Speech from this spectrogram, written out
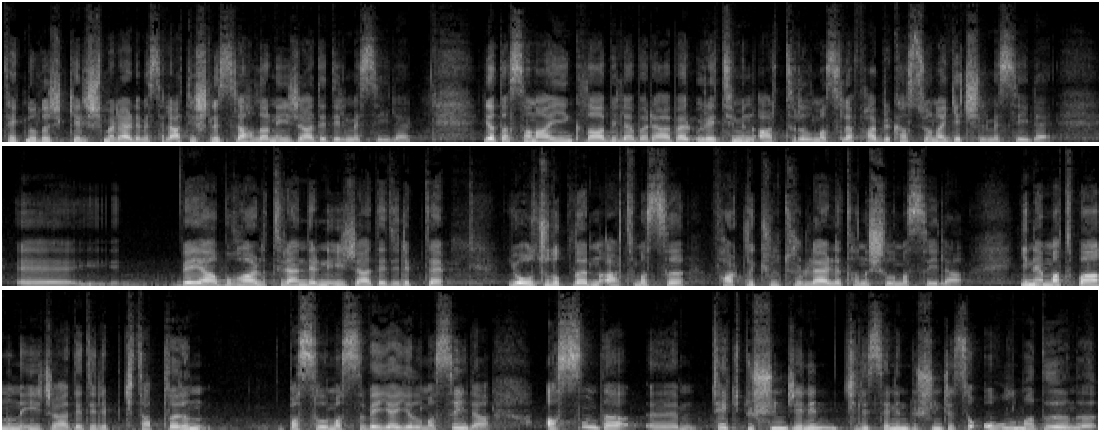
teknolojik gelişmelerle mesela ateşli silahların icat edilmesiyle ya da sanayi inkılabıyla beraber üretimin arttırılmasıyla, fabrikasyona geçilmesiyle e, veya buharlı trenlerin icat edilip de yolculukların artması, farklı kültürlerle tanışılmasıyla, yine matbaanın icat edilip kitapların basılması ve yayılmasıyla aslında e, tek düşüncenin kilisenin düşüncesi olmadığını,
